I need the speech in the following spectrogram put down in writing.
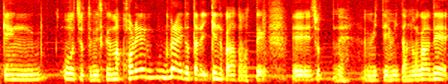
件をちょっと見つけて、まあ、これぐらいだったらいけるのかなと思って、えー、ちょっとね見てみたのがで、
